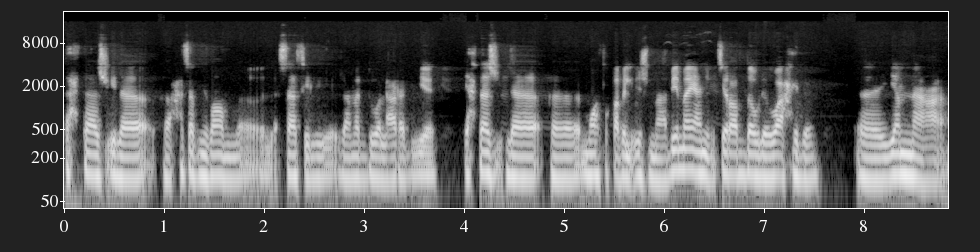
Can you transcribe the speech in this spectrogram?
تحتاج إلى حسب النظام الأساسي لجامعة الدول العربية يحتاج إلى آه، موافقة بالإجماع بما يعني اعتراف دولة واحدة آه، يمنع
